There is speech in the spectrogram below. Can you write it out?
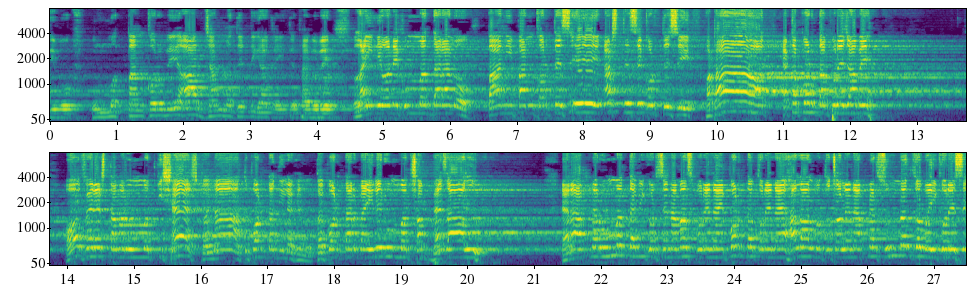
দিব। উম্মত পান করবে আর জান্নাতের দিকে আগাইতে থাকবে। লাইনে অনেক উম্মত দাঁড়ানো, পানি পান করতেছে, আসতেছে, করতেছে, হঠাৎ একটা পর্দা পড়ে যাবে। ও ফেরেস্ত আমার উম্মত কি শেষ? কয়, না, তো পর্দা দিলে কেন? কয়, পর্দার বাইরের সব ভেজাল। এরা আপনার দাবি করছে, নামাজ পড়ে নাই পর্দা করে নাই হালাল মতো চলে না, আপনার করেছে।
